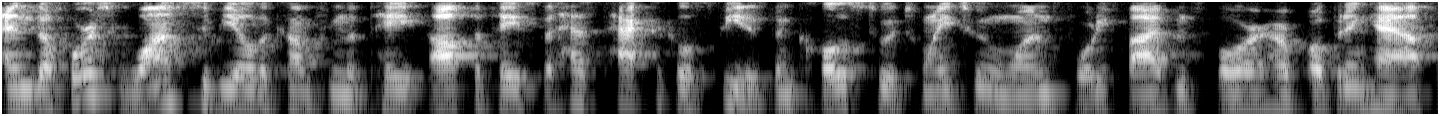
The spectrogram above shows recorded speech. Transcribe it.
and the horse wants to be able to come from the pace, off the pace, but has tactical speed. It's been close to a 22 and 1, 45 and 4, her opening half,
